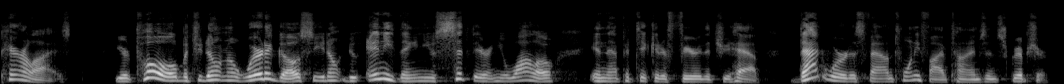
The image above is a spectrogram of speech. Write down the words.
paralyzed. You're pulled, but you don't know where to go, so you don't do anything, and you sit there and you wallow in that particular fear that you have. That word is found 25 times in Scripture.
